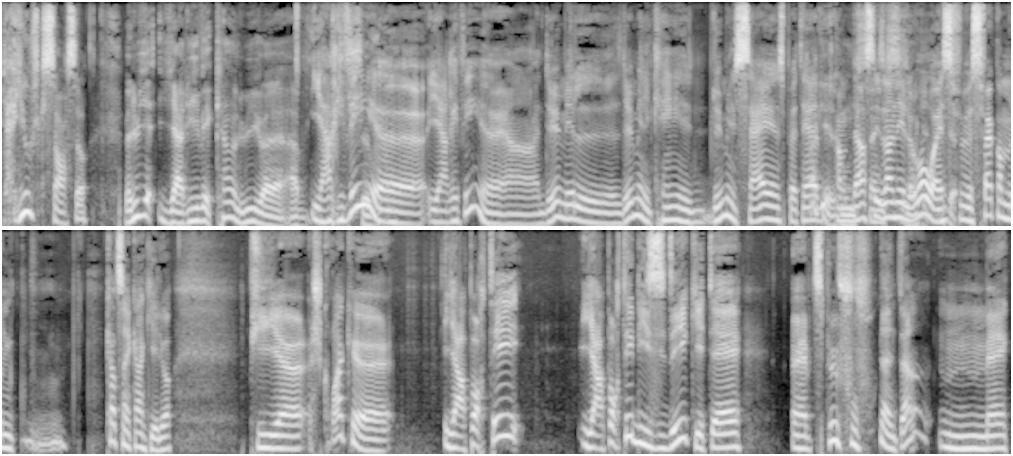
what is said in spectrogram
Darius qui sort ça? Mais lui, il- est arrivé quand, lui? euh, à- Il est arrivé, euh, il est arrivé euh, en 2000, 2015, 2016 peut-être, comme dans ces années-là. six, Ouais, ça fait comme une 4-5 ans qu'il est là. Puis euh, je crois que il a apporté, il a apporté des idées qui étaient un petit peu foufou dans le temps, mais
